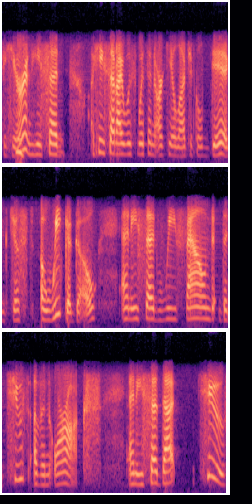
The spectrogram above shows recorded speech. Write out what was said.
to hear." Hmm. And he said, he said I was with an archaeological dig just a week ago, and he said we found the tooth of an aurochs, and he said that tooth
